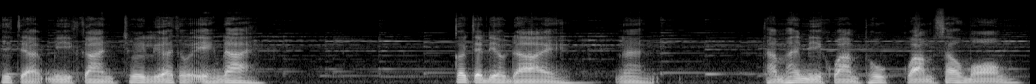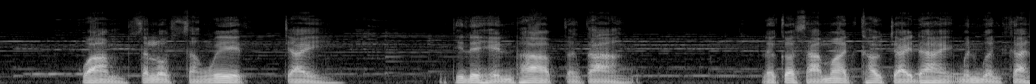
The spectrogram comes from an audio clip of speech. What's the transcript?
ที่จะมีการช่วยเหลือตัวเองได้ ก็จะเดียวดายนะทำให้มีความทุกข์ความเศร้าหมอง ความสลดสังเวชใจ ที่ได้เห็นภาพต่างๆ แล้วก็สามารถเข้าใจได้เหมือนเหมือนกัน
